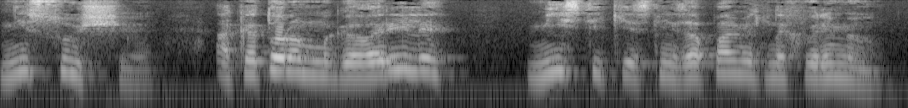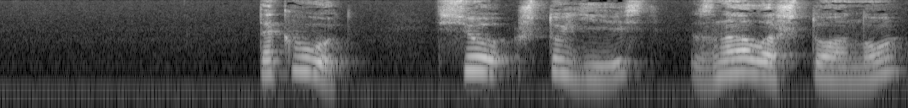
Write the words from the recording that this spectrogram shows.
несущее, о котором мы говорили мистики с незапамятных времен. Так вот, все, что есть, знало, что оно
